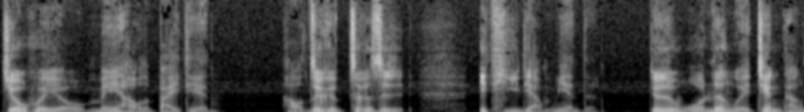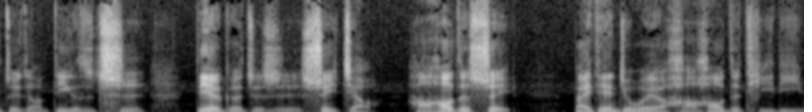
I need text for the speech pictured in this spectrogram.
就会有美好的白天。好，这个这个是一体两面的，就是我认为健康最重要，第一个是吃，第二个就是睡觉，好好的睡，白天就会有好好的体力。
